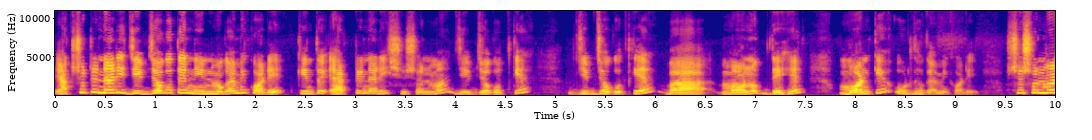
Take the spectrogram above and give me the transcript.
একশোটি নারী জীবজগতে নিম্নগামী করে, কিন্তু একটি নারী সুষমা জীবজগৎকে জীবজগৎকে বা মানব দেহের মনকে ঊর্ধ্বগামী করে। সুষমা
